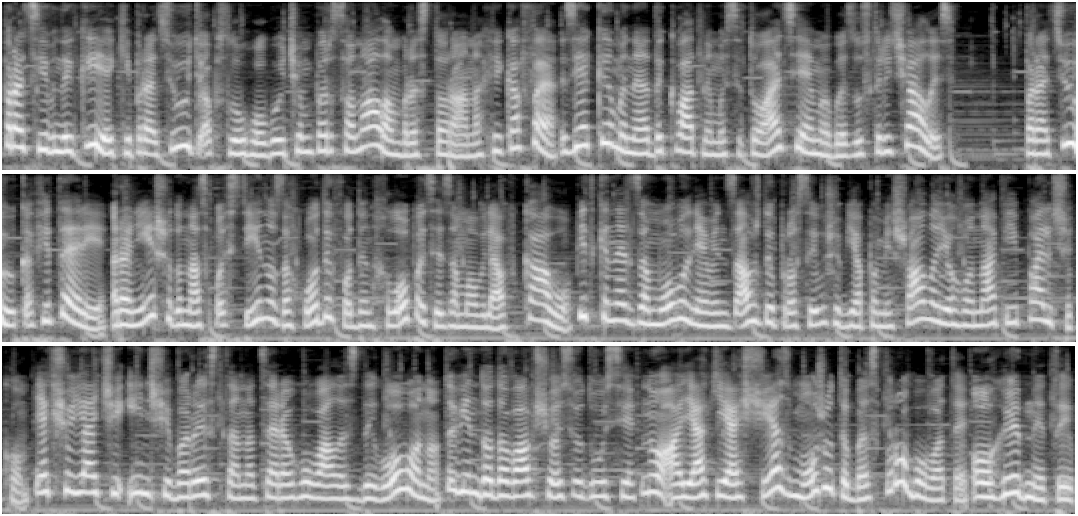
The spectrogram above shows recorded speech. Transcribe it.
Працівники, які працюють обслуговуючим персоналом в ресторанах і кафе, з якими неадекватними ситуаціями ви зустрічались. Працюю в кафетерії. Раніше до нас постійно заходив один хлопець і замовляв каву. Під кінець замовлення він завжди просив, щоб я помішала його напій пальчиком. Якщо я чи інші бариста на це реагували здивовано, то він додавав щось у дусі. Ну а як я ще зможу тебе спробувати? Огидний тип.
